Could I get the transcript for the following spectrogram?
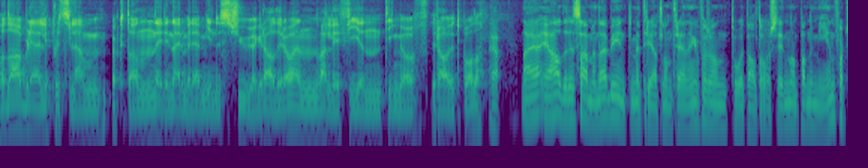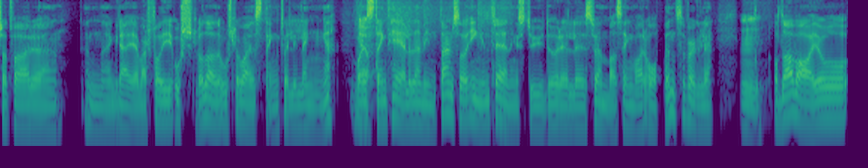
Og da ble litt plutselig de øktene nedi nærmere minus 20 grader, og en veldig fin ting å dra ut på, da. Ja. Nei, jeg, jeg hadde det samme da jeg begynte med triatlontrening for sånn to og et halvt år siden, og pandemien fortsatt var eh, en greie, i hvert fall i Oslo. da. Oslo var jo stengt veldig lenge. Var jo Ja. stengt hele den vinteren, så ingen treningsstudioer eller svømmebasseng var åpent, selvfølgelig. Og da var jo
